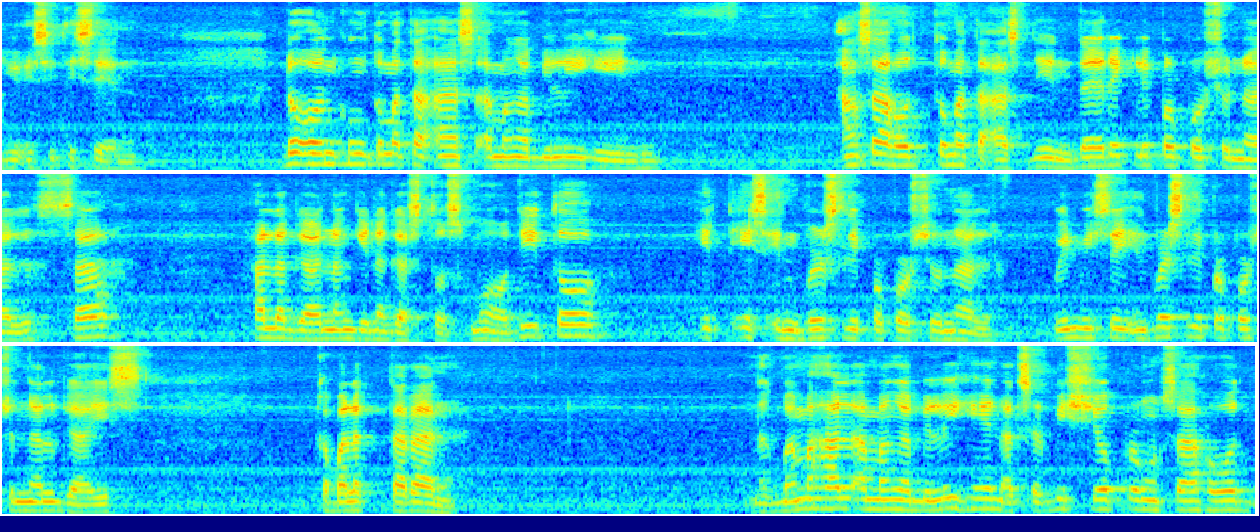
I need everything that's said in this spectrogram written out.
US citizen, doon kung tumataas ang mga bilihin, ang sahod tumataas din, directly proportional sa halaga ng ginagastos mo. Dito, it is inversely proportional. When we say inversely proportional, guys, kabalagtaran. Nagmamahal ang mga bilihin at serbisyo pero ang sahod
